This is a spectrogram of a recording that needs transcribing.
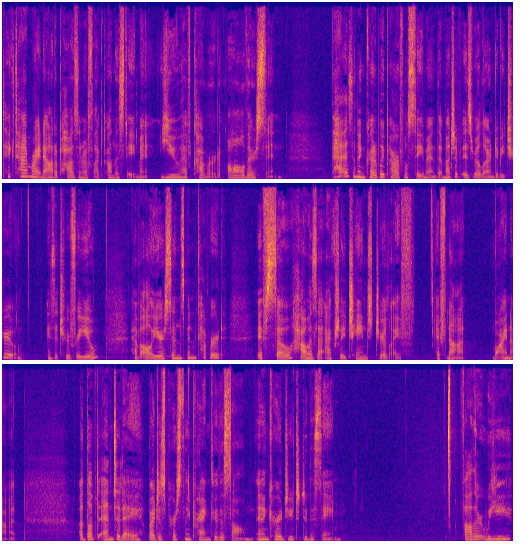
Take time right now to pause and reflect on the statement, You have covered all their sin. That is an incredibly powerful statement that much of Israel learned to be true. Is it true for you? Have all your sins been covered? If so, how has that actually changed your life? If not, why not? I'd love to end today by just personally praying through the psalm and encourage you to do the same. Father, we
